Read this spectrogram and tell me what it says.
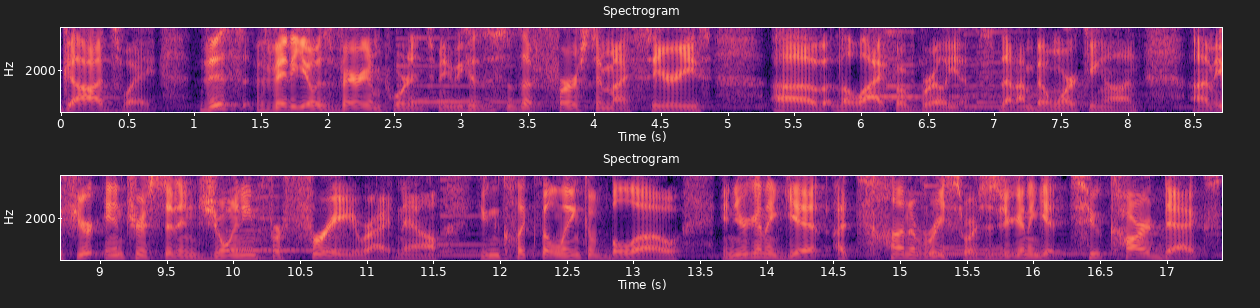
God's way. This video is very important to me because this is the first in my series of the life of brilliance that I've been working on. Um, if you're interested in joining for free right now, you can click the link below and you're going to get a ton of resources. You're going to get two card decks.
